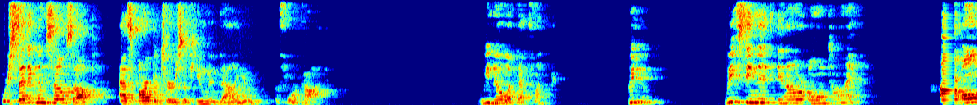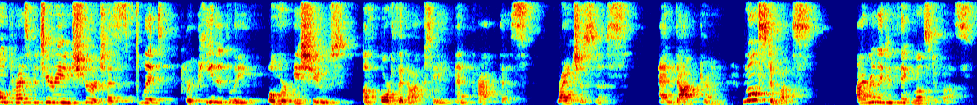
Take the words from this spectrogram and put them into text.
were setting themselves up as arbiters of human value before God. We know what that's like. We do. We've seen it in our own time. Our own Presbyterian church has split repeatedly over issues of orthodoxy and practice, righteousness and doctrine. Most of us, I really do think most of us,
